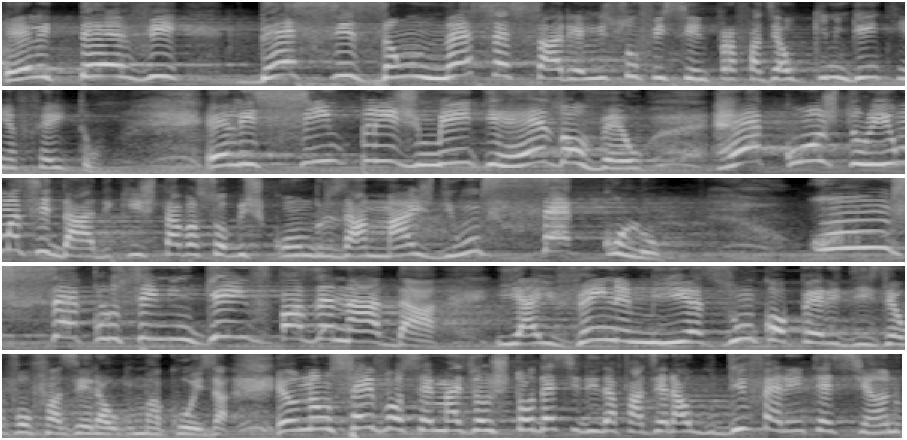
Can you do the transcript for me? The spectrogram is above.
Ele teve decisão necessária e suficiente para fazer algo que ninguém tinha feito. Ele simplesmente resolveu reconstruir uma cidade que estava sob escombros há mais de um século. Um século sem ninguém fazer nada. E aí vem Neemias, um copeiro, e diz: Eu vou fazer alguma coisa. Eu não sei você, mas eu estou decidida a fazer algo diferente esse ano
